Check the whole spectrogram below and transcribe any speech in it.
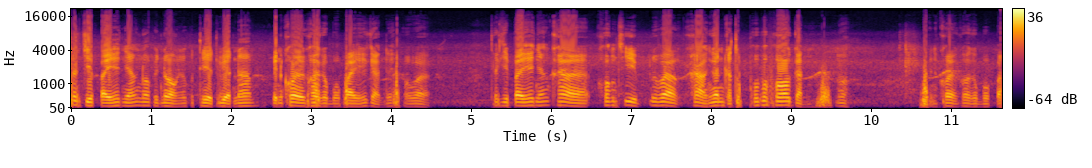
ถ้าจะไปเฮ็ดยังเนาะพี่น้องอยู่ประเทศเวียดนามเป็นค่อยค่อยก็บ่ไปคือกันเด้เพราะว่าถ้าสิไปเฮ็ดยังค่าครองชีพหรือว่าค่าเงินก็พอๆกันเนาะเป็นค่อยค่อยก็บ่ไป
